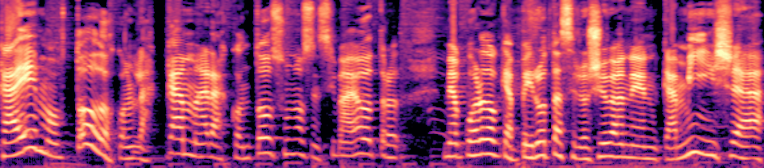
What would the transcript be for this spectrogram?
caemos todos con las cámaras, con todos unos encima de otros. Me acuerdo que a Perota se lo llevan en camilla,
